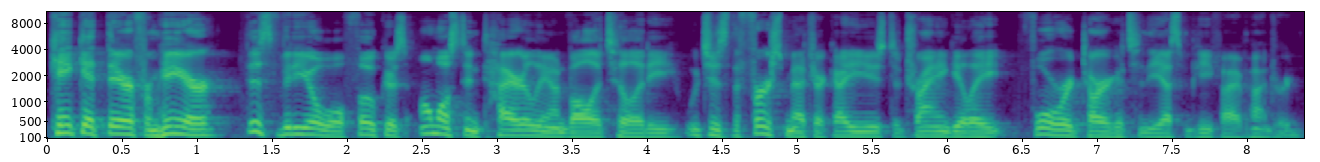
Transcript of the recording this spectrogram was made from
Can't get there from here. This video will focus almost entirely on volatility, which is the first metric I use to triangulate forward targets in the S&P 500.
